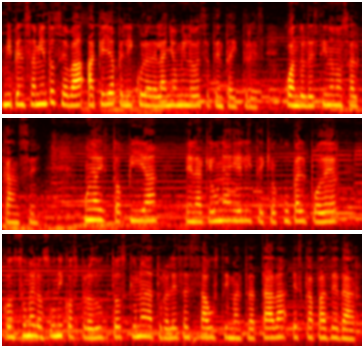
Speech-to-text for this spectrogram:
Mi pensamiento se va a aquella película del año 1973, Cuando el destino nos alcance, una distopía en la que una élite que ocupa el poder consume los únicos productos que una naturaleza exhausta y maltratada es capaz de dar.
